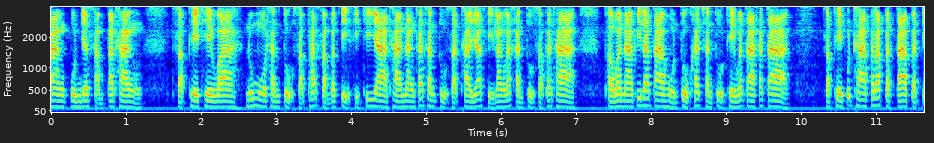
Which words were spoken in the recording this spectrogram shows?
ตังปุญญสัมปทังสัพเพเทวา นุโมทันตุสัพพะสัมปติสิทธิยาทานังทัทันตุสัทธายะสีลังละขันตุสัพพทาภาวนาพิรตาโหนตุขัจฉันตุเทวตาคตา สัพเพพุทธาพระปัตตาปัจเจ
